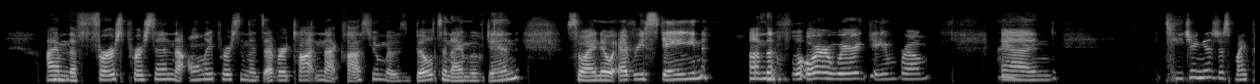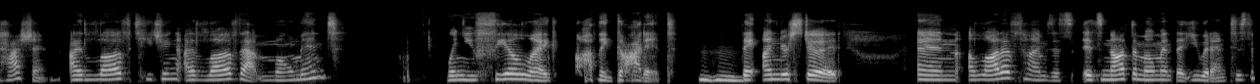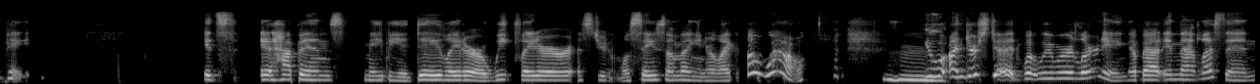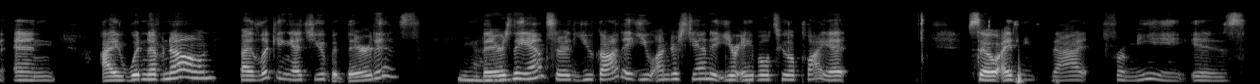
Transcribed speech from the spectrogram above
I'm the first person, the only person that's ever taught in that classroom. It was built and I moved in. So I know every stain on the floor, where it came from. And teaching is just my passion. I love teaching. I love that moment when you feel like, oh, they got it. Mm-hmm. They understood. And a lot of times it's it's not the moment that you would anticipate it's it happens maybe a day later a week later a student will say something and you're like oh wow mm-hmm. you understood what we were learning about in that lesson. And I wouldn't have known by looking at you, but there it is. Yeah. There's the answer. You got it. You understand it. You're able to apply it. So I think that for me is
